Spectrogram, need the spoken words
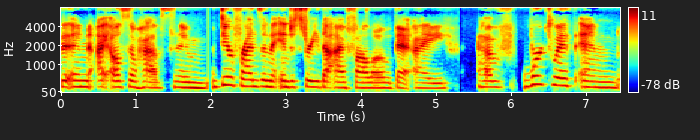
Then I also have some dear friends in the industry that I follow that I have worked with and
